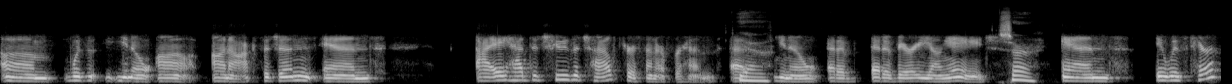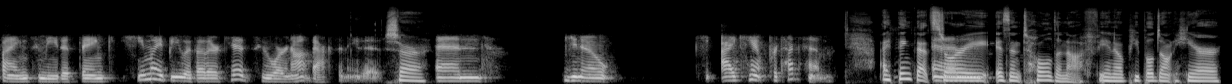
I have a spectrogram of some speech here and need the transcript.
wow. um, was, you know, uh, on oxygen. And I had to choose a child care center for him at, yeah. you know, at a, at a very young age. Sure. And it was terrifying to me to think he might be with other kids who are not vaccinated. Sure. And, you know, I can't protect him. I think that story and, isn't told enough. You know, people don't hear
